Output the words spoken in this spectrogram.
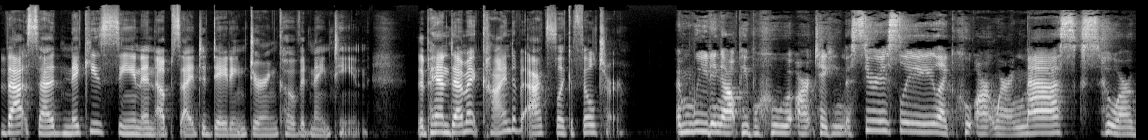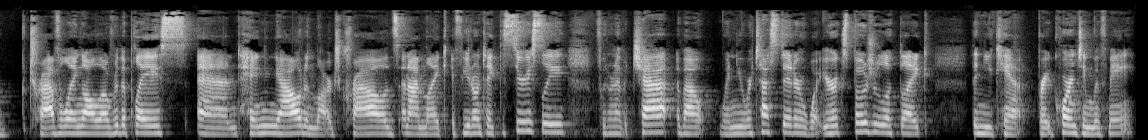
That said, Nikki's seen an upside to dating during COVID 19. The pandemic kind of acts like a filter. I'm weeding out people who aren't taking this seriously, like who aren't wearing masks, who are traveling all over the place and hanging out in large crowds. And I'm like, if you don't take this seriously, if we don't have a chat about when you were tested or what your exposure looked like, then you can't break quarantine with me.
